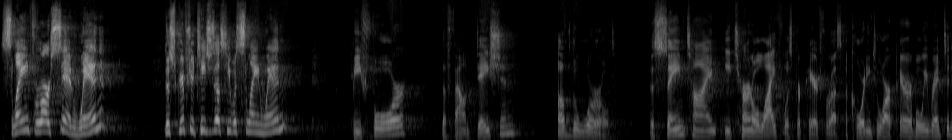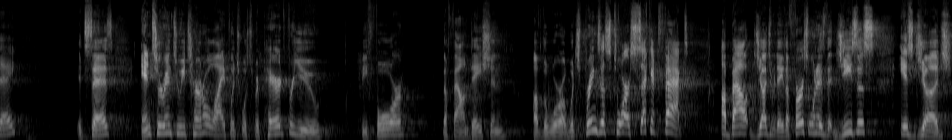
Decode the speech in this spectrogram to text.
Slain for our sin. When? The scripture teaches us he was slain when? Before the foundation of the world. The same time eternal life was prepared for us, according to our parable we read today. It says, Enter into eternal life, which was prepared for you before the foundation of the world. Which brings us to our second fact about Judgment Day. The first one is that Jesus is judge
